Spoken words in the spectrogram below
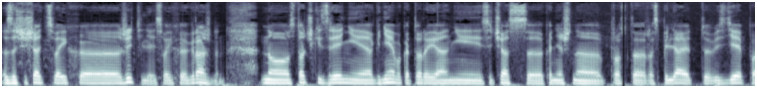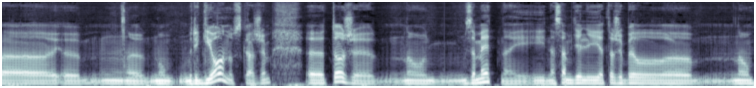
защищать своих э, жителей, своих граждан. Но с точки зрения гнева, который они сейчас, конечно, просто распиляют везде по ну, региону, скажем, тоже, ну, заметно. И, и на самом деле я тоже был, ну,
